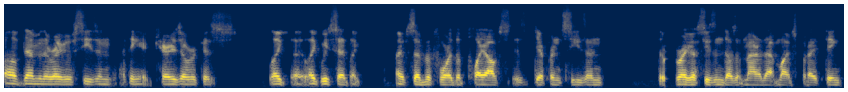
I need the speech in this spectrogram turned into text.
of them in the regular season. I think it carries over because, like uh, like we said, like I've said before, the playoffs is different season. The regular season doesn't matter that much, but I think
